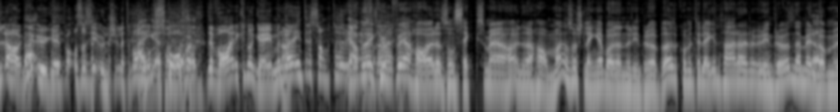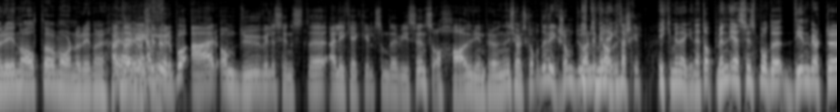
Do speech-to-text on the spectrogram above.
'lage ugøy' på, og så si unnskyld etterpå. Nei, er sant, det er for sant. Det var ikke noe gøy, men det er interessant å høre. Ja, men det er kult, for jeg har en sånn sekk som jeg har, jeg har med meg, og så slenger jeg bare den urinprøven oppå der. Så kommer vi til legen, her er urinprøven. Det er mellomurin og alt, og morgenurin og hei, det vi hei. egentlig lurer på, er om du ville synes det er like ekkelt som det vi syns, å ha urinprøven i kjøleskapet. Det virker som du har en Ikke litt min lavere egen. terskel. Ikke min egen. Nettopp. Men jeg syns både din, Bjarte,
